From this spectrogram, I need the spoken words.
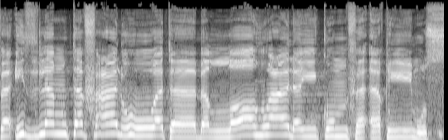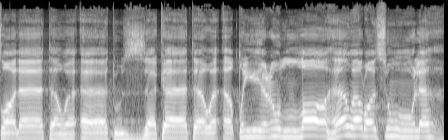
فإذ لم تفعلوا وتاب الله عليكم فأقيموا الصلاة وآتوا الزكاة وأطيعوا الله ورسوله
